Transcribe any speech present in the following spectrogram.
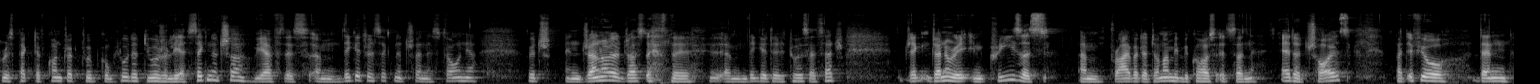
respective contract to be concluded, usually a signature. We have this um, digital signature in Estonia, which in general, just as the um, digital tools as such, generally increases um, private autonomy because it's an added choice. But if you then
